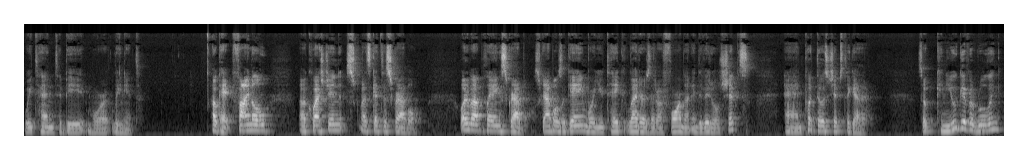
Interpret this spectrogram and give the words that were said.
we tend to be more lenient. Okay, final uh, question. Let's get to Scrabble. What about playing Scrabble? Scrabble is a game where you take letters that are formed on individual chips and put those chips together. So, can you give a ruling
